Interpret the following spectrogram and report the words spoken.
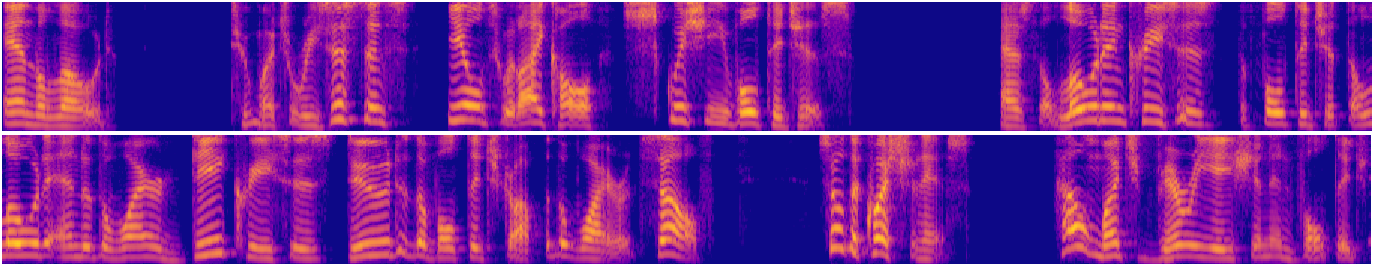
and the load. Too much resistance yields what I call squishy voltages. As the load increases, the voltage at the load end of the wire decreases due to the voltage drop of the wire itself. So the question is, how much variation in voltage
